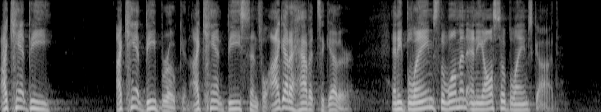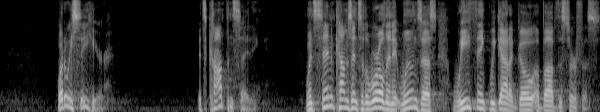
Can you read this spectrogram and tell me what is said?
I can't be I can't be broken. I can't be sinful. I got to have it together. And he blames the woman and he also blames God. What do we see here? It's compensating. When sin comes into the world and it wounds us, we think we got to go above the surface.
